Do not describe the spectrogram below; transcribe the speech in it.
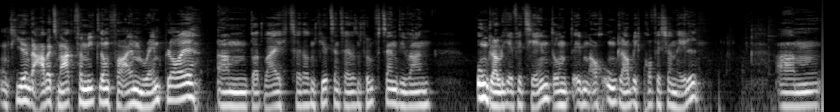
und hier in der Arbeitsmarktvermittlung vor allem Remploy. Ähm, dort war ich 2014, 2015, die waren unglaublich effizient und eben auch unglaublich professionell ähm,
